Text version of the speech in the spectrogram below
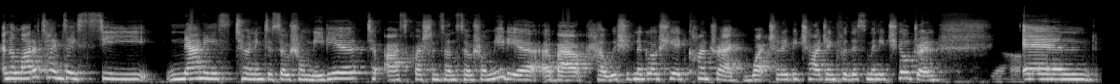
And a lot of times I see nannies turning to social media to ask questions on social media about how we should negotiate contract. What should I be charging for this many children? Yeah. And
